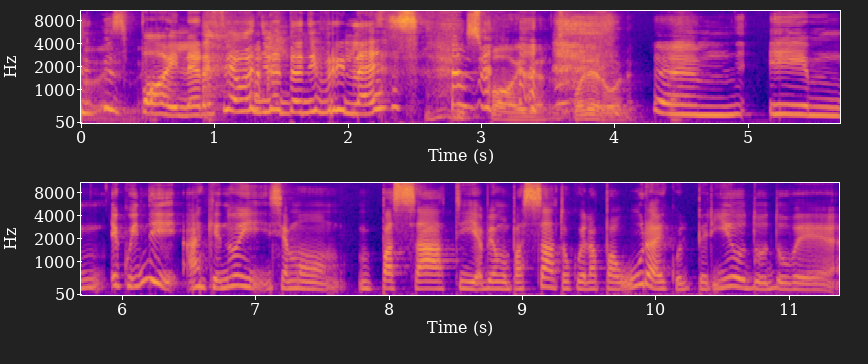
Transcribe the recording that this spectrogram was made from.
Va bene, Spoiler, siamo diventati freelance. Spoiler, spoilerone. Ehm, e, e quindi anche noi siamo passati, abbiamo passato quella paura e quel periodo dove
